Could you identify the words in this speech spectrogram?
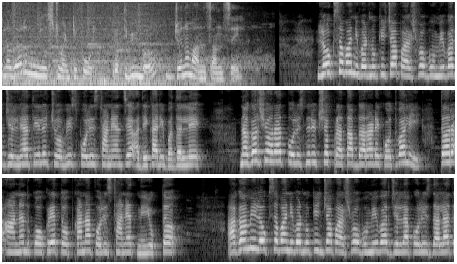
नगर न्यूज ट्वेंटी फोर. प्रतिबिंब जनमानसांचे. लोकसभा निवडणुकीच्या पार्श्वभूमीवर जिल्ह्यातील चोवीस पोलीस ठाण्यांचे अधिकारी बदलले. नगर शहरात पोलीस निरीक्षक प्रताप दराडे कोतवाली तर आनंद कोकरे तोपखाना पोलीस ठाण्यात नियुक्त. आगामी लोकसभा निवडणुकींच्या पार्श्वभूमीवर जिल्हा पोलीस दलात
